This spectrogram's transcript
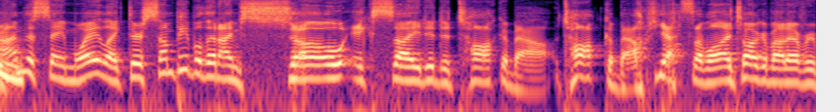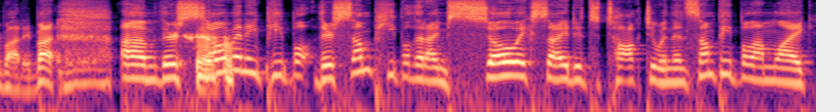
I'm the same way. Like there's some people that I'm so excited to talk about. Talk about. Yes, well, I talk about everybody, but um, there's so many people. There's some people that I'm so excited to talk to, and then some people I'm like,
